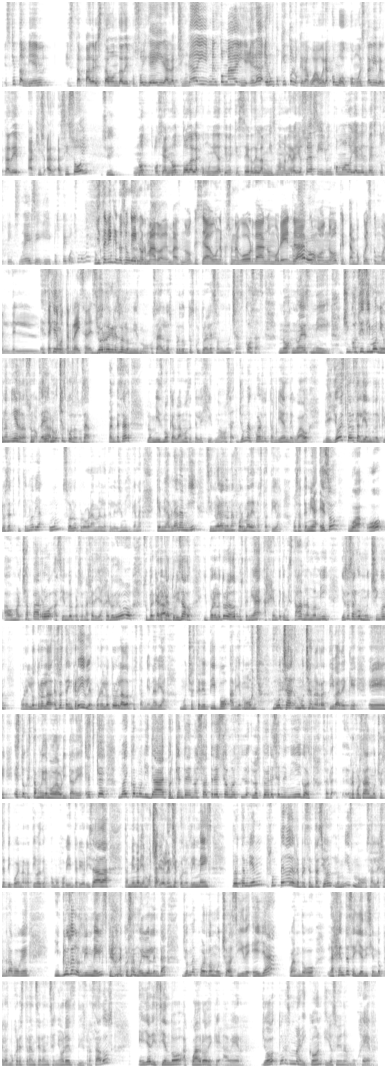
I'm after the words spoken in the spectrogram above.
Es que también está padre esta onda de, pues soy gay, a la chingada y me toma y era, era un poquito lo que era guau, era como, como esta libertad de, aquí, así soy, Sí. No, o sea, no toda la comunidad tiene que ser de la misma manera. Yo soy así, yo incomodo, ya les ves tus pinches mails y, y, pues pegó en su momento. Y está bien que no sea un gay normado, además, ¿no? Que sea una persona gorda, no morena, Claro. como, ¿no? Que tampoco es como el del Tec de Monterrey, ¿sabes? Yo regreso a lo mismo. O sea, los productos culturales son muchas cosas. No, no es ni chingoncísimo ni una mierda. Son, No, o sea, claro. Hay muchas cosas. O sea, para empezar, lo mismo que hablamos de Telehit, ¿no? O sea, yo me acuerdo también de wow, de yo estar saliendo del closet y que no había un solo programa en la televisión mexicana que me hablara a mí si no era de una forma denostativa. O sea, tenía eso o a, o a Omar Chaparro haciendo el personaje de Yajairo de oh, súper Claro. caricaturizado. Y por el otro lado, pues tenía a gente que me estaba hablando a mí. Y eso es algo muy chingón. Por el otro lado, eso está increíble. Por el otro lado, pues también había mucho estereotipo, había como Mucho, mucha, mucha narrativa de que eh, esto que está muy de moda ahorita, de es que no hay comunidad porque entre nosotros somos lo- los peores enemigos. O sea, reforzaban mucho ese tipo de narrativas de homofobia interiorizada. También había mucha violencia con los lean mails. Pero también, pues, un pedo de representación, lo mismo. O sea, Alejandra Bogue, incluso en los lean mails, que era una cosa muy violenta, yo me acuerdo mucho así de ella cuando la gente seguía diciendo que las mujeres trans eran señores disfrazados, ella diciendo a cuadro de que, a ver, yo, tú eres un maricón y yo soy una mujer.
